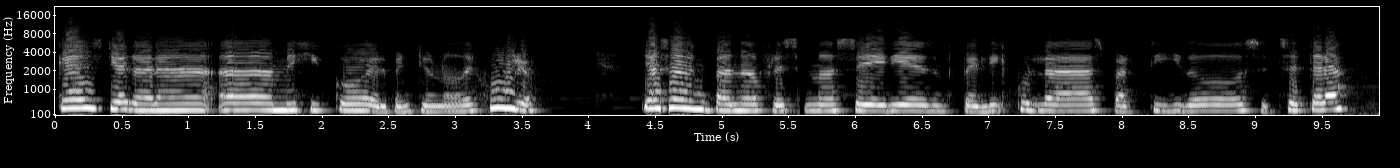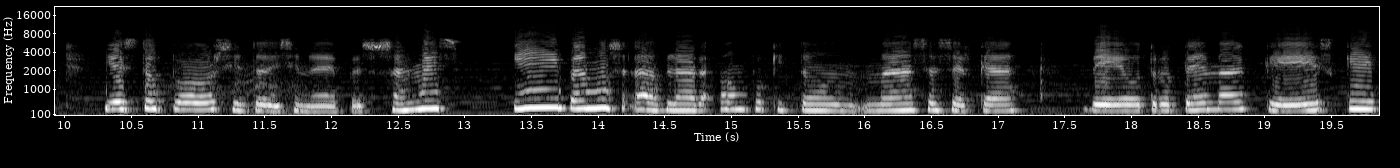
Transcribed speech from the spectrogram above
que llegará a México el 21 de julio. Ya saben, van a ofrecer más series, películas, partidos, etcétera. Y esto por 119 pesos al mes. Y vamos a hablar un poquito más acerca de otro tema que es que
